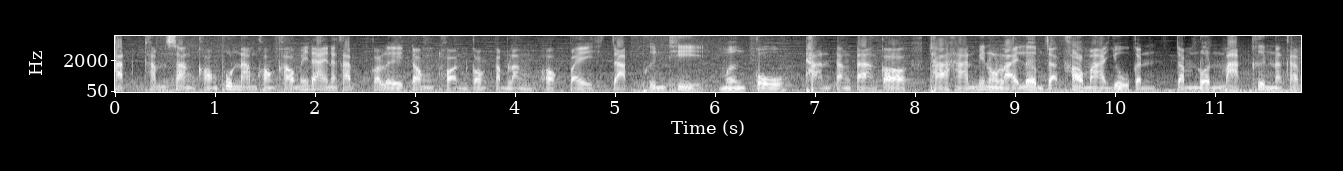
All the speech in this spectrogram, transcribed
ขัดคำสั่งของผู้นำของเขาไม่ได้นะครับ ก็เลยต้องถอนกองกำลังออกไปจากพื้นที่เมืองโกฐานต่างๆ ก็ทหารมิโนองลายเริ่มจะเข้ามาอยู่กันจำนวนมากขึ้นนะครับ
